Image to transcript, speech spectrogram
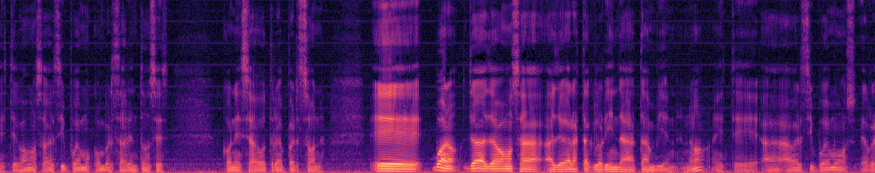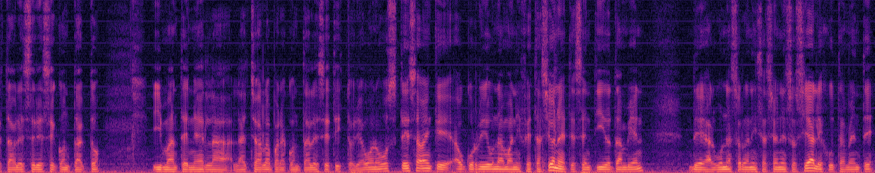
este vamos a ver si podemos conversar entonces con esa otra persona. Eh, bueno, ya, ya vamos a, llegar hasta Clorinda también, ¿no? Este, a, ver si podemos restablecer ese contacto y mantener la, la, charla para contarles esta historia. Bueno, ustedes saben que ha ocurrido una manifestación en este sentido también de algunas organizaciones sociales justamente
